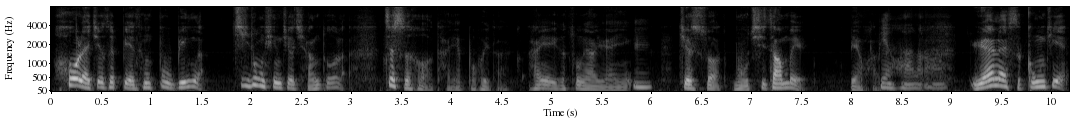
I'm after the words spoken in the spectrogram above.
后来就是变成步兵了，机动性就强多了。这时候他也不会打。还有一个重要原因，嗯，就是说武器装备变化了。变化了啊，原来是弓箭，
